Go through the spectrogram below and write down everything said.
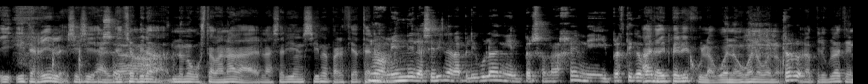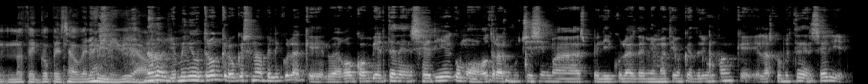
Y, y- y terrible, sí, sí. de sea- hecho, mira, no me gustaba nada. La serie en sí me parecía No, terrible. a mí ni la serie, ni la película, ni el personaje, ni Ah, prácticamente... hay película. Bueno, bueno, bueno. Claro. La película que no tengo pensado ver en mi vida. No, no, Jimmy Neutron creo que es una película que luego convierten en serie como otras muchísimas películas de animación que triunfan que las convierten en serie.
